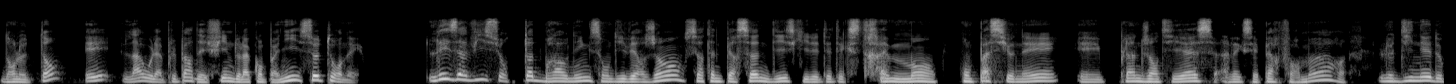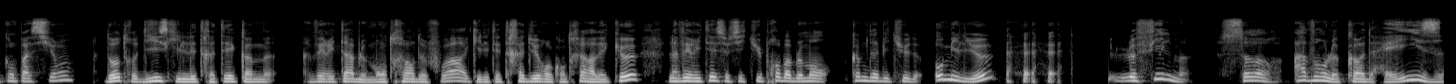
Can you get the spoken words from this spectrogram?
dans le temps et là où la plupart des films de la compagnie se tournaient. Les avis sur Todd Browning sont divergents. Certaines personnes disent qu'il était extrêmement compassionné et plein de gentillesse avec ses performeurs. Le dîner de compassion, d'autres disent qu'il les traitait comme un véritable montreur de foi et qu'il était très dur au contraire avec eux. La vérité se situe probablement, comme d'habitude, au milieu. le film sort avant le code Hayes,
